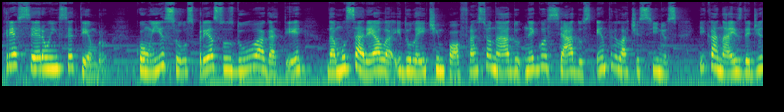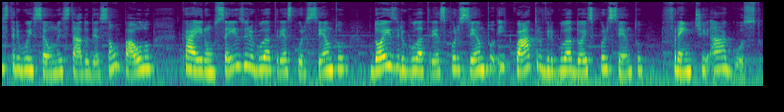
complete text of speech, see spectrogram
cresceram em setembro. Com isso, os preços do UHT, da mussarela e do leite em pó fracionado negociados entre laticínios e canais de distribuição no estado de São Paulo caíram 6,3%, 2,3% e 4,2% frente a agosto.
